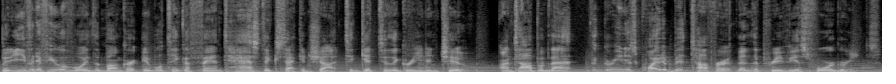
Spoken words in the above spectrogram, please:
but even if you avoid the bunker, it will take a fantastic second shot to get to the green in 2. On top of that, the green is quite a bit tougher than the previous four greens.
